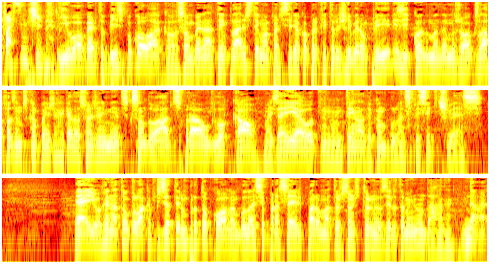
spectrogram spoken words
faz sentido. E o Alberto Bispo coloca: o São Bernardo Templários tem uma parceria com a Prefeitura de Ribeirão Pires e quando mandamos jogos lá fazemos campanhas de arrecadação de alimentos que são doados para um local. Mas aí é outro, não tem nada a ver com a ambulância, pensei que tivesse. É, e o Renatão coloca: precisa ter um protocolo. A ambulância para sair para uma torção de tornozelo também não dá, né? Não, é-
